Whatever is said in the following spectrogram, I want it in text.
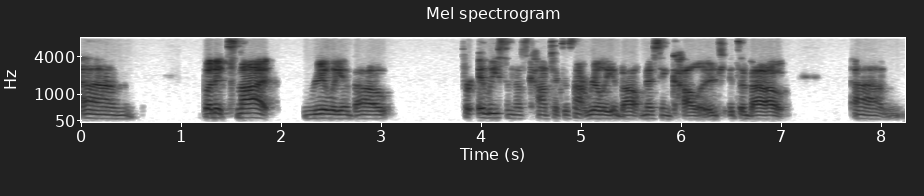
Um, but it's not really about, for at least in this context, it's not really about missing college. It's about um,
